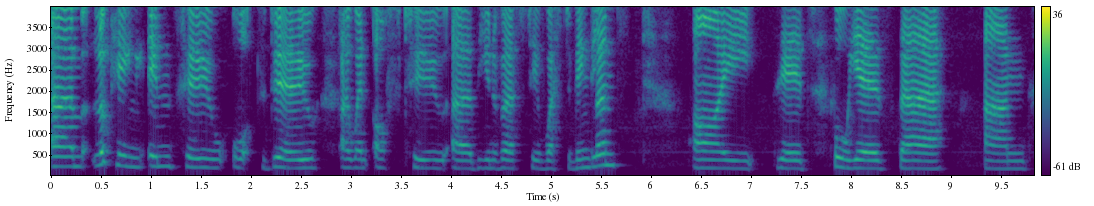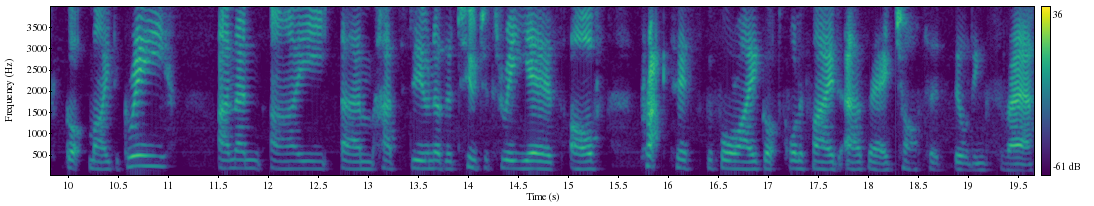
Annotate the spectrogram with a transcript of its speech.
um, looking into what to do, I went off to uh, the University of West of England. I did four years there and got my degree and then I um, had to do another two to three years of practice before I got qualified as a chartered building surveyor.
